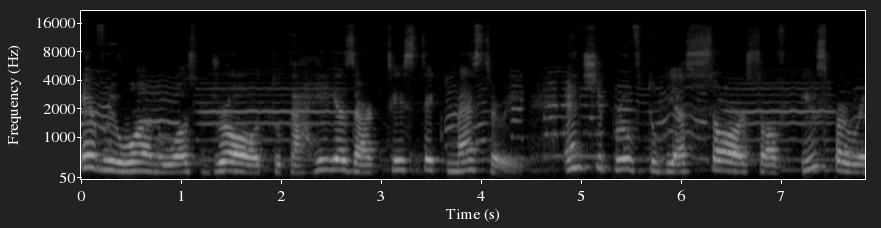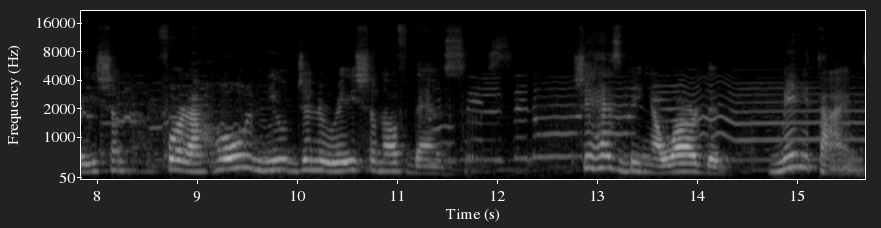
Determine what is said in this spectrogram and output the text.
Everyone was drawn to Tahiya's artistic mastery, and she proved to be a source of inspiration for a whole new generation of dancers. She has been awarded many times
